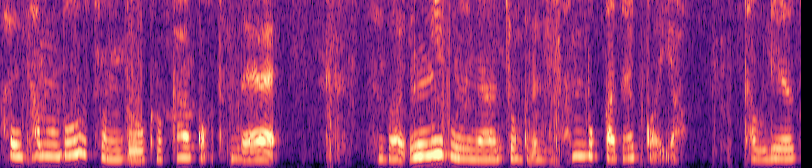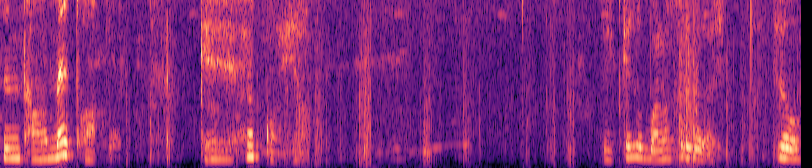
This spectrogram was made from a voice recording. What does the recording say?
한 3부 정도 그렇게 할 것 같은데, 제가 1, 2부면 좀 그래서 3부까지 할 거예요. 다 올려진 다음에 더 하고, 이렇게 할 거예요. 네, 계속 말한 소리가 나시죠?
